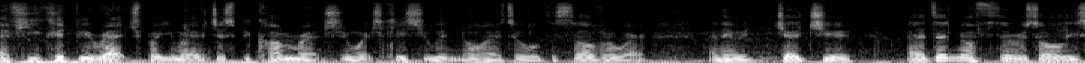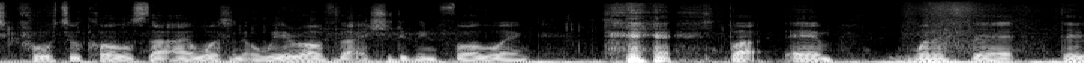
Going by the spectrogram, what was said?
if you could be rich, but you might have just become rich, in which case you wouldn't know how to hold the silverware, and they would judge you. And I didn't know if there was all these protocols that I wasn't aware of that I should have been following. but um, one of the, the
